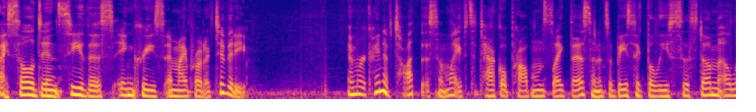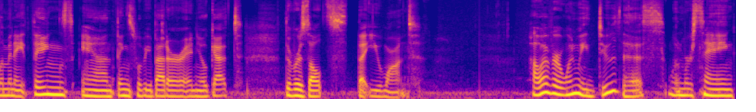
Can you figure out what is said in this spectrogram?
I still didn't see this increase in my productivity. And we're kind of taught this in life to tackle problems like this, and it's a basic belief system eliminate things, and things will be better, and you'll get the results that you want. However, when we do this, when we're saying,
